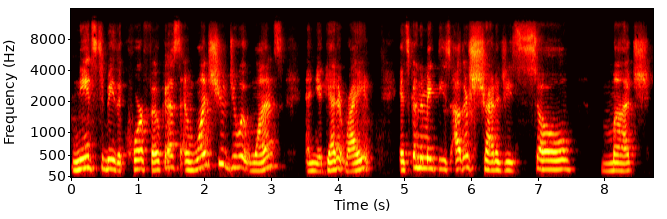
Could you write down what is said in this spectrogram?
needs to be the core focus. And once you do it once and you get it right, it's going to make these other strategies so much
